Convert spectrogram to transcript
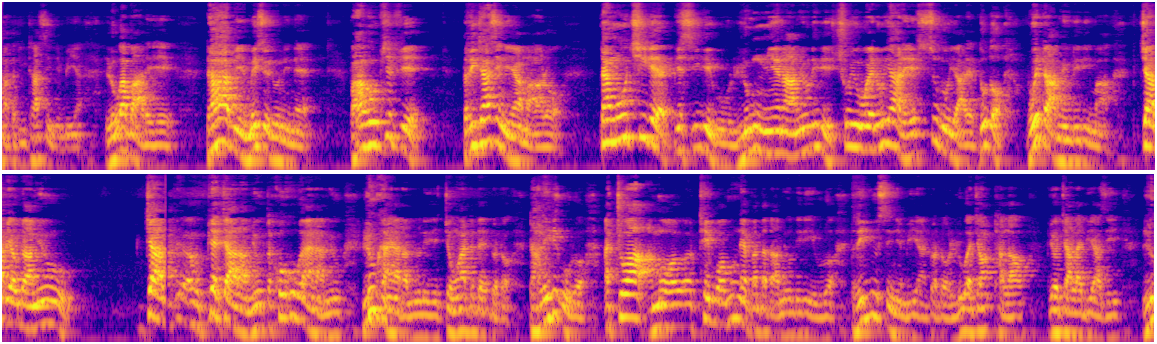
မှာတတိထားစီရင်ပေးရန်လိုအပ်ပါတယ်။ဒါအပြင်မိတ်ဆွေတို့အနေနဲ့ဘာကိုဖြစ်ဖြစ်တတိထားစီရင်ရမှာကတော့တန်မိုးချိတဲ့ပစ္စည်းတွေကိုလူမြင်တာမျိုးလေးတွေရွှေဝယ်လို့ရတယ်စုလို့ရတယ်သို့တော့ဝိတ္တာမျိုးလေးတွေမှာကြာပြောက်တာမျိုး ကြာပြက်ကြတာမျိုးတခုခုခံရတာမျိုးလူခံရတာမျိုးလေးတွေကြုံရတတ်တဲ့အတွက်တော့ဒါလေးတွေကိုတော့အကြွားအမော်ထင်ပေါ်မှုနဲ့ပတ်သက်တာမျိုးလေးတွေကိုတော့သတိပြုစင်ကြင်ပေးရန်အတွက်တော့လူအကြောင်းထပ်လောင်းပြောကြလိုက်ပါရစေလူ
